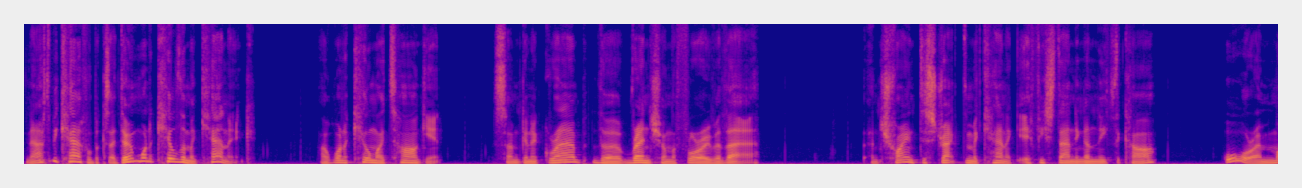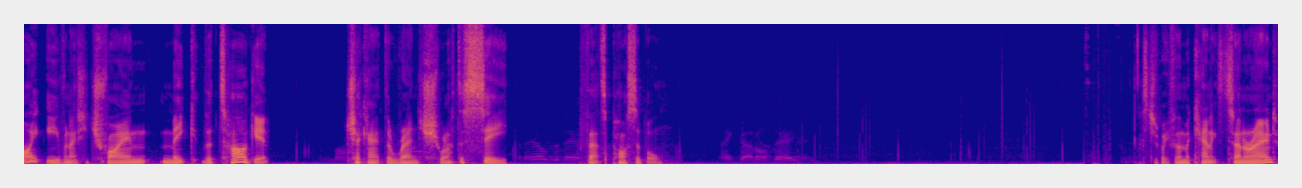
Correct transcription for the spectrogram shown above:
Now I have to be careful because I don't want to kill the mechanic. I want to kill my target. So I'm going to grab the wrench on the floor over there and try and distract the mechanic if he's standing underneath the car. Or I might even actually try and make the target check out the wrench. We'll have to see if that's possible. Let's just wait for the mechanic to turn around.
